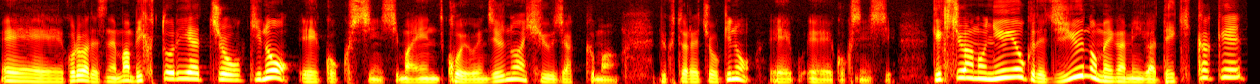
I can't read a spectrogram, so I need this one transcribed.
えー、これはですね、まあ、ビクトリア朝期の英国紳士、まあ、声を演じるのはヒュー・ジャックマン。ビクトリア朝期の英国紳士。劇中あのニューヨークで自由の女神が出来かけ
